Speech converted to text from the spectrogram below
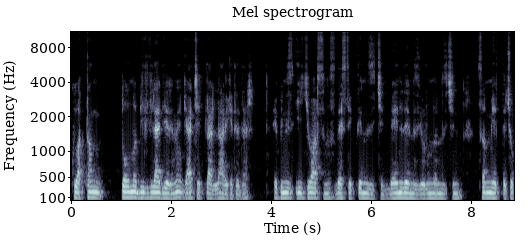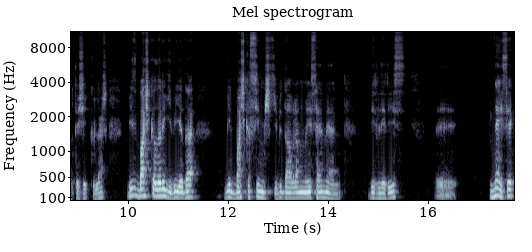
Kulaktan dolma bilgiler yerine gerçeklerle hareket eder. Hepiniz iyi ki varsınız. Destekleriniz için, beğenileriniz, yorumlarınız için samimiyetle çok teşekkürler. Biz başkaları gibi ya da bir başkasıymış gibi davranmayı sevmeyen birileriyiz. Ee, neyse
